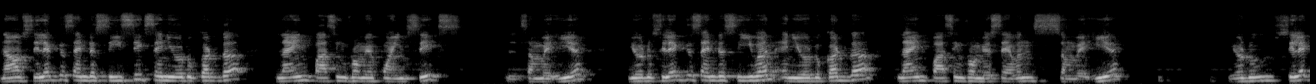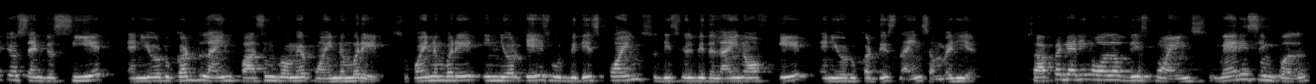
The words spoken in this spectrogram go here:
Now select the center C6 and you have to cut the line passing from your point 6 somewhere here. You have to select the center C1 and you have to cut the line passing from your 7 somewhere here. you have to select your center C8 and you have to cut the line passing from your point number 8. So point number 8 in your case would be this point. So this will be the line of 8 and you have to cut this line somewhere here. So after getting all of these points, very simple,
